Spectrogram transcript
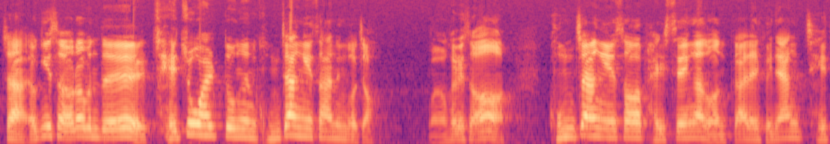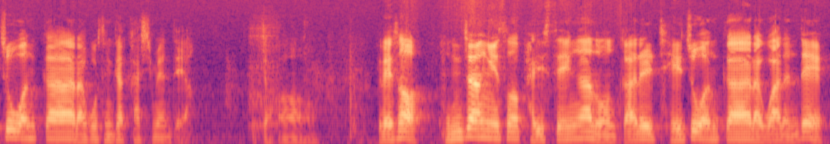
자, 여기서 여러분들 제조 활동은 공장에서 하는 거죠. 어, 그래서 공장에서 발생한 원가를 그냥 제조 원가라고 생각하시면 돼요. 그죠? 어. 그래서 공장에서 발생한 원가를 제조 원가라고 하는데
